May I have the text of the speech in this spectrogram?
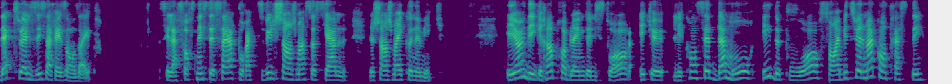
d'actualiser sa raison d'être. C'est la force nécessaire pour activer le changement social, le changement économique. Et un des grands problèmes de l'histoire est que les concepts d'amour et de pouvoir sont habituellement contrastés,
